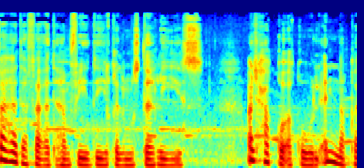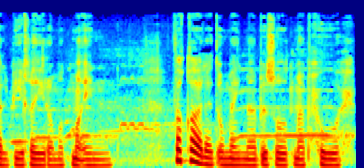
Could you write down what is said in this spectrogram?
فهتف أدهم في ضيق المستغيث. الحق أقول إن قلبي غير مطمئن. فقالت أميمة بصوت مبحوح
